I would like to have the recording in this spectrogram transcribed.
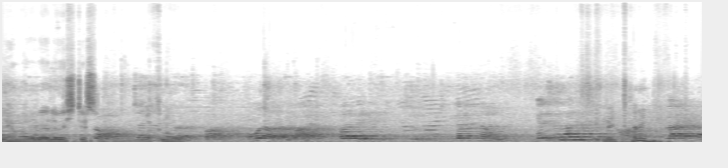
ये हमारा रेलवे स्टेशन है, लखनऊ। 来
